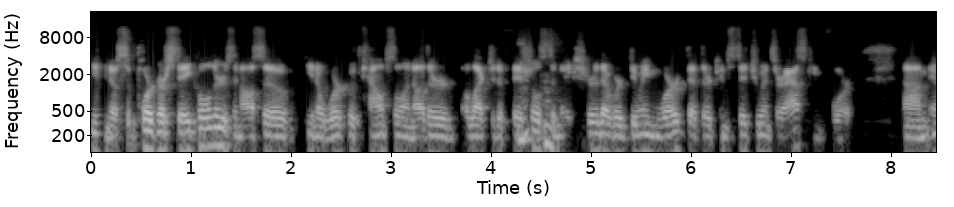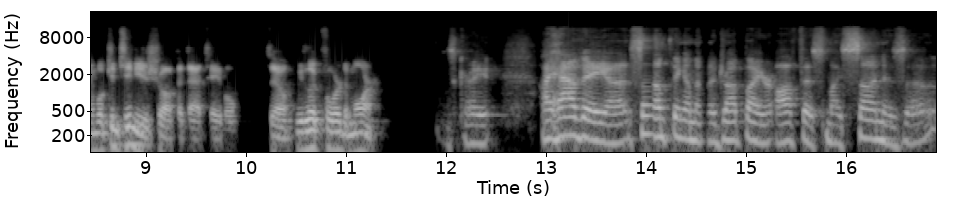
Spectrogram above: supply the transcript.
you know support our stakeholders and also you know work with council and other elected officials to make sure that we're doing work that their constituents are asking for um, and we'll continue to show up at that table so we look forward to more that's great i have a uh, something i'm going to drop by your office my son is uh,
